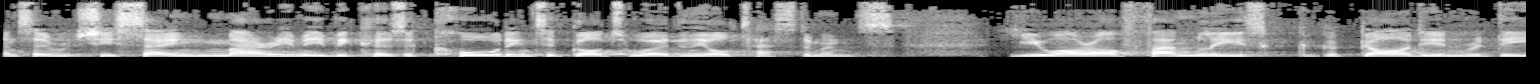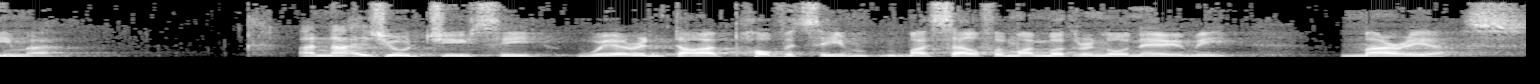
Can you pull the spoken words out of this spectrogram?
And so she's saying, Marry me because according to God's word in the Old Testament, you are our family's guardian redeemer. And that is your duty. We're in dire poverty, myself and my mother in law, Naomi. Marry us.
